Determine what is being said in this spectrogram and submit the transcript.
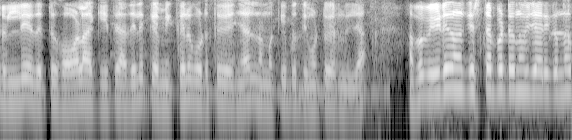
ഡ്രില്ല് ചെയ്തിട്ട് ഹോളാക്കിയിട്ട് അതിൽ കെമിക്കൽ കൊടുത്തു കഴിഞ്ഞാൽ നമുക്ക് ഈ ബുദ്ധിമുട്ട് വരുന്നില്ല. അപ്പോൾ വീഡിയോ നമുക്ക് ഇഷ്ടപ്പെട്ടു എന്ന് വിചാരിക്കുന്നു.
